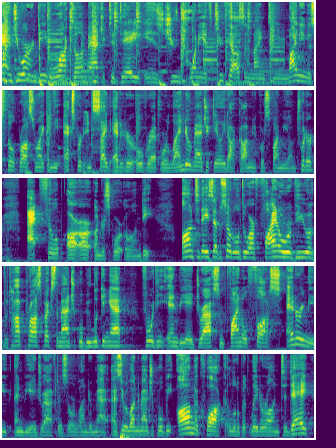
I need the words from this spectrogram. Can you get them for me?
And you are indeed locked on magic. Today is June 20th, 2019. My name is Philip Rossman-Reich. I'm the expert and site editor over at OrlandoMagicDaily.com. And of course, find me on Twitter at PhilipRR underscore OMD. On today's episode, we'll do our final review of the top prospects the Magic will be looking at for the NBA draft. Some final thoughts entering the NBA draft as Orlando Ma- as the Orlando Magic will be on the clock a little bit later on today,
